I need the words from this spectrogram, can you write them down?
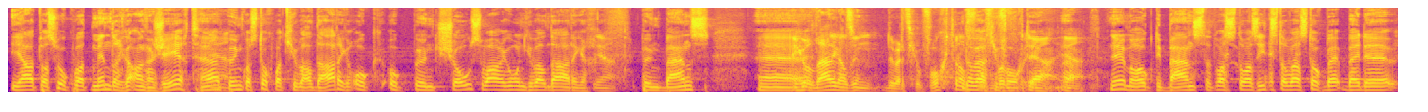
ja, het was ook wat minder geëngageerd. Hè. Punk was toch wat gewelddadiger. Ook, ook punk shows waren gewoon gewelddadiger. Ja. Punkbands. Eh, En gewelddadig als in, er werd gevochten? Of, daar werd gevochten, ja. ja. ja. Nee, maar ook die bands, dat was, dat was iets, dat was toch bij, bij, de,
